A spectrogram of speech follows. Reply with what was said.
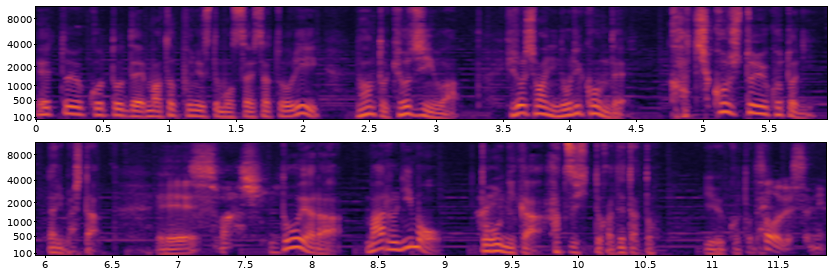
えということで、まあ、トップニュースでもお伝えした通りなんと巨人は広島に乗り込んで勝ち越しということになりました。えー素晴らしい。どうやら丸にもどうにか初ヒットが出たということで、そうですね。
